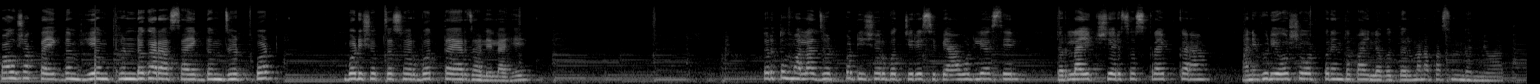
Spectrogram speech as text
पाहू शकता एकदम हे थंडगार असा एकदम झटपट बडीशेपचा सरबत तयार झालेला आहे. तर तुम्हाला झटपट ही सरबतची रेसिपी आवडली असेल तर लाईक शेअर सबस्क्राईब करा आणि व्हिडिओ शेवटपर्यंत पाहिल्याबद्दल मनापासून धन्यवाद.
